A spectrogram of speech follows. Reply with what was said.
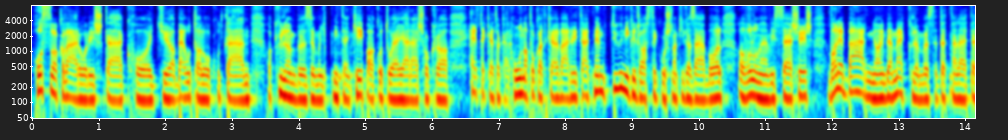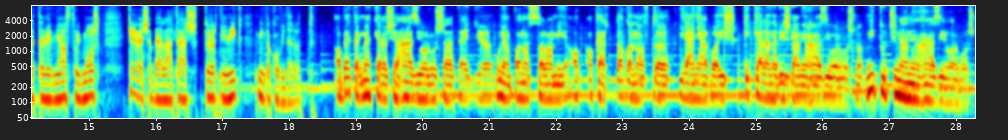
hosszúak a várólisták, hogy a beutalók után a különböző, mondjuk minden képalkotó eljárásokra heteket, akár hónapokat kell várni, tehát nem tűnik drasztikusnak igazából a volumen visszaesés. Van-e bármi, amiben megkülönböztetetlen lehetett elérni azt, hogy most kevesebb ellátás történik, mint a COVID előtt? A beteg megkeresi a házi orvosát egy olyan panasszal, ami akár daganat irányába is ki kellene vizsgálni a házi orvosnak. Mit tud csinálni a házi orvos?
